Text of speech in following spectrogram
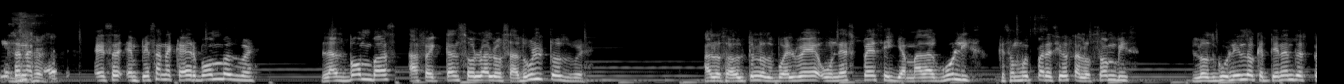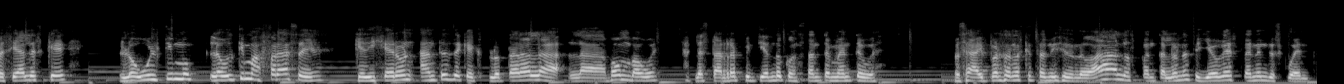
Empiezan a caer, empiezan a caer bombas, güey. Las bombas afectan solo a los adultos, güey. A los adultos los vuelve una especie llamada ghoulies, que son muy parecidos a los zombies. Los ghoulies lo que tienen de especial es que lo último, la última frase que dijeron antes de que explotara la, la bomba, güey, la están repitiendo constantemente, güey. O sea, hay personas que están diciendo, ah, los pantalones de yoga están en descuento.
